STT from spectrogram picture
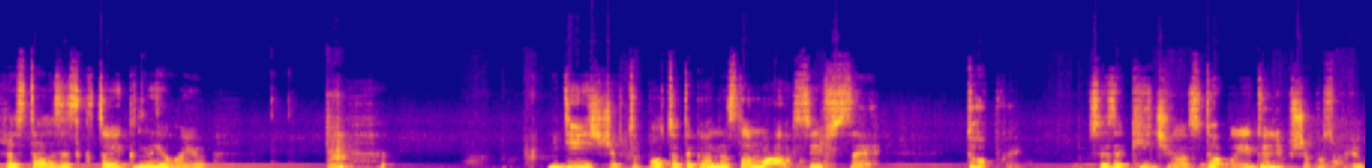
Що сталося з тою книгою? Надіюсь, що просто таке не зламалася, і все. Добре, все закінчилось. Добре, іду ліпше посплю.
